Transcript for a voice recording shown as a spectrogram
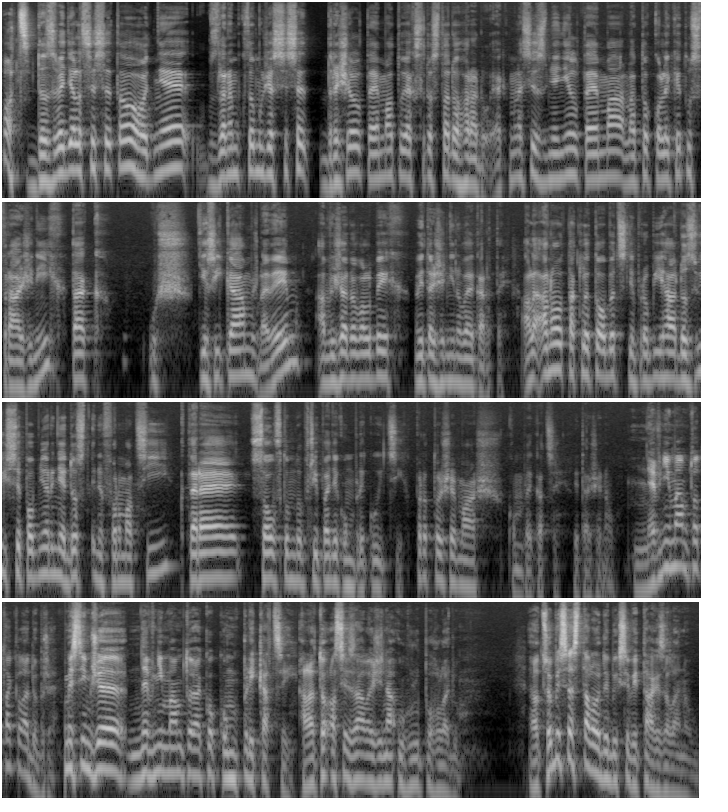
moc. Dozvěděl jsi se toho hodně, vzhledem k tomu, že jsi se držel tématu, jak se dostat do hradu. Jakmile jsi změnil téma na to, kolik je tu strážných, tak už ti říkám, že nevím a vyžadoval bych vytažení nové karty. Ale ano, takhle to obecně probíhá, dozvíš si poměrně dost informací, které jsou v tomto případě komplikující, protože máš komplikaci vytaženou. Nevnímám to takhle dobře. Myslím, že nevnímám to jako komplikaci, ale to asi záleží na úhlu pohledu. A co by se stalo, kdybych si vytáhl zelenou?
